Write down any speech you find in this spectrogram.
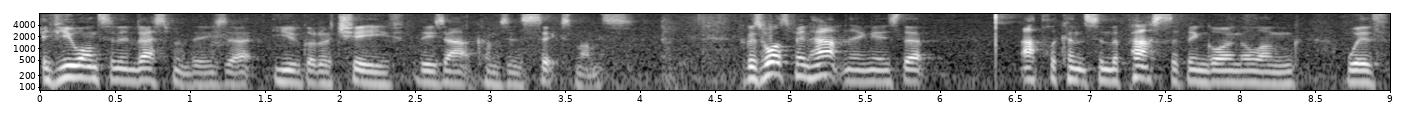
if you want an investment visa, you've got to achieve these outcomes in six months. Because what's been happening is that applicants in the past have been going along with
